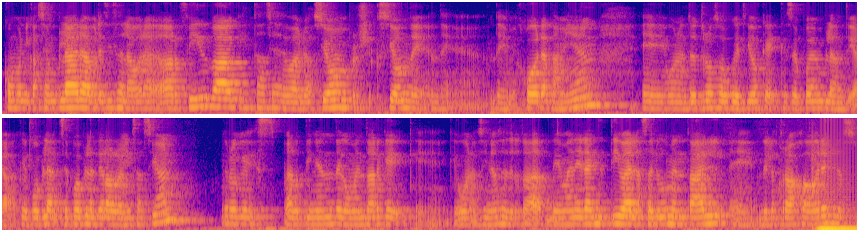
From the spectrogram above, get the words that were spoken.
comunicación clara, precisa a la hora de dar feedback, instancias de evaluación, proyección de, de mejora también, eh, bueno, entre otros objetivos que, que, se pueden plantear, que se puede plantear la organización. Creo que es pertinente comentar que, que, que bueno, si no se trata de manera activa de la salud mental eh, de los trabajadores, los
